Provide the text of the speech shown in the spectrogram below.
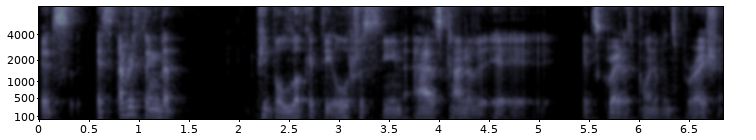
it's it's everything that people look at the ultra scene as kind of i- its greatest point of inspiration,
